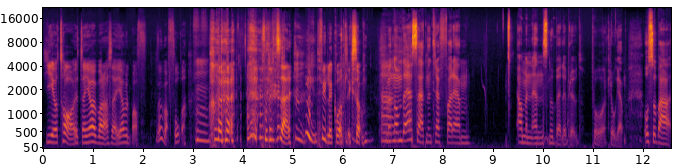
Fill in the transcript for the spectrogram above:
ge och ta utan jag är bara så här, jag vill bara, jag vill bara få. Mm. Lite så här, mm, fyllekåt liksom. Men om det är så att ni träffar en, ja, men en snubbe eller brud på krogen och så bara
